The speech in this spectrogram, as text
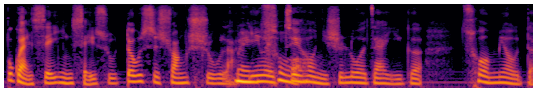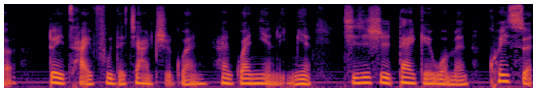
不管谁赢谁输，都是双输啦。因为最后你是落在一个错谬的对财富的价值观和观念里面，其实是带给我们亏损。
